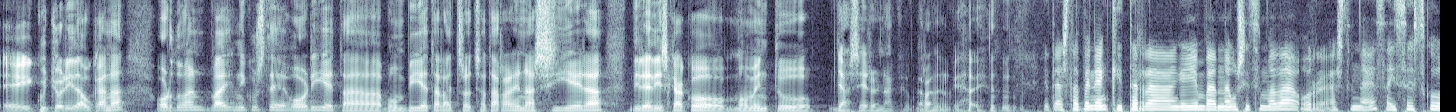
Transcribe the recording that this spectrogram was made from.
e, ikutxo hori daukana. Orduan, bai, nik uste hori eta bombi eta laitzo txatarraren hasiera dire diskako momentu jaseroenak, berran eruke. eta estapenean kitarra gehien bat nagusitzen bada, hor hasten da ez? Aizezko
